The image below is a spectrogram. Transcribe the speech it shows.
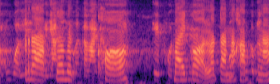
มีลูกบอลเล่นกราบระยะจะที่อันตรายแบบขอนี้เหตุผลไปก่อนแล้วกันนะครับพวกเขากำลังนะ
